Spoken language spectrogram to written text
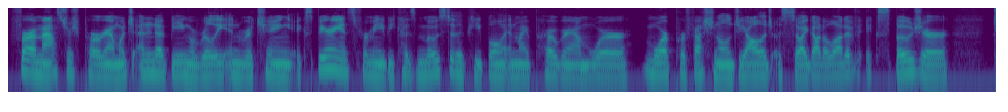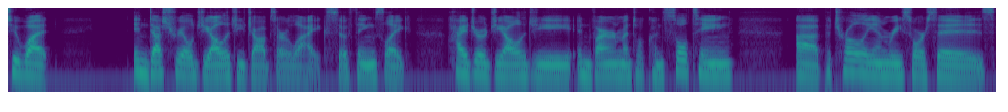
for a master's program, which ended up being a really enriching experience for me because most of the people in my program were more professional geologists. So I got a lot of exposure to what industrial geology jobs are like. So things like hydrogeology, environmental consulting, uh, petroleum resources,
